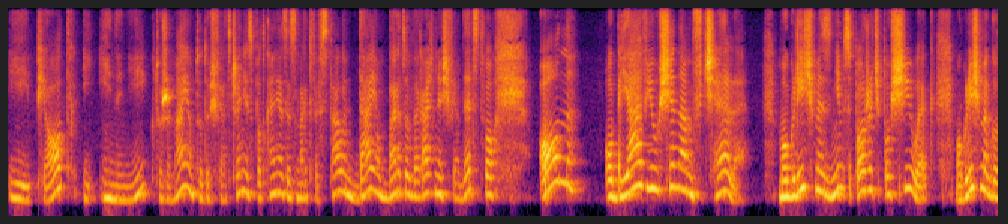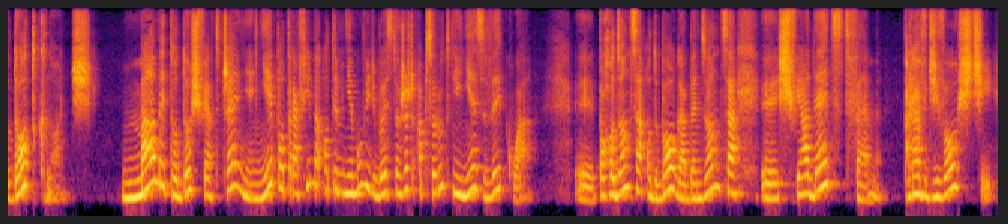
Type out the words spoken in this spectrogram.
I Piotr i inni, którzy mają to doświadczenie spotkania ze zmartwychwstałym, dają bardzo wyraźne świadectwo. On objawił się nam w ciele. Mogliśmy z nim spożyć posiłek, mogliśmy go dotknąć. Mamy to doświadczenie, nie potrafimy o tym nie mówić, bo jest to rzecz absolutnie niezwykła, y, pochodząca od Boga, będąca y, świadectwem prawdziwości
